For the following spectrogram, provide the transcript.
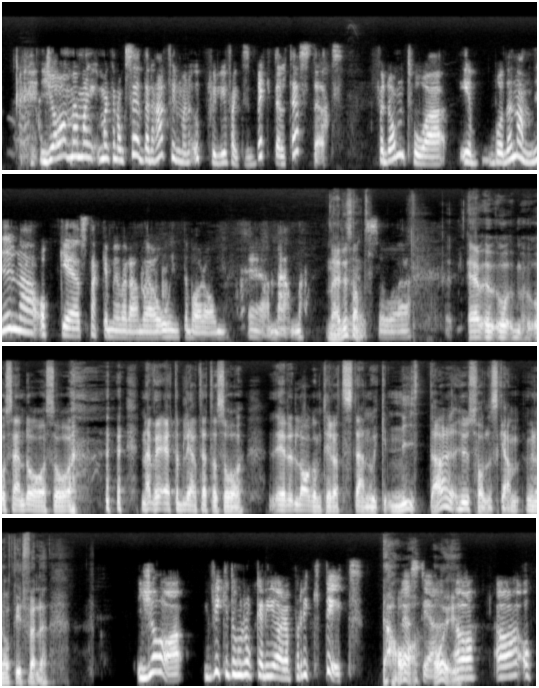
ja, men man, man, kan också säga att den här filmen uppfyller ju faktiskt Bechdel-testet. För de två är både namngivna och eh, snackar med varandra och inte bara om eh, män. Nej, det är sant. Så, eh, och, och sen då så, när vi har etablerat detta så är det lagom till att Stanwick nitar hushållerskan vid något tillfälle. Ja, vilket hon råkade göra på riktigt. Jaha, oj. Ja, ja, och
